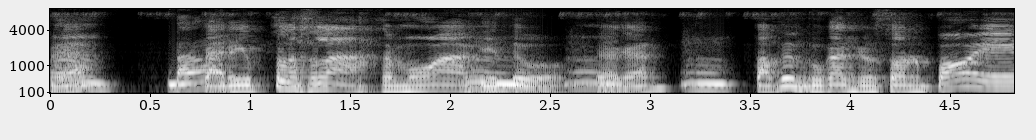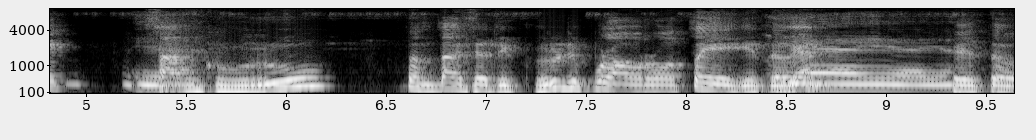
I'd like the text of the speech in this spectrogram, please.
ya. Hmm, Dari plus lah semua hmm, gitu hmm, ya kan. Hmm. Tapi bukan Gerson Poik, yeah. sang guru tentang jadi guru di Pulau Rote gitu yeah, kan. Yeah, yeah. Gitu.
